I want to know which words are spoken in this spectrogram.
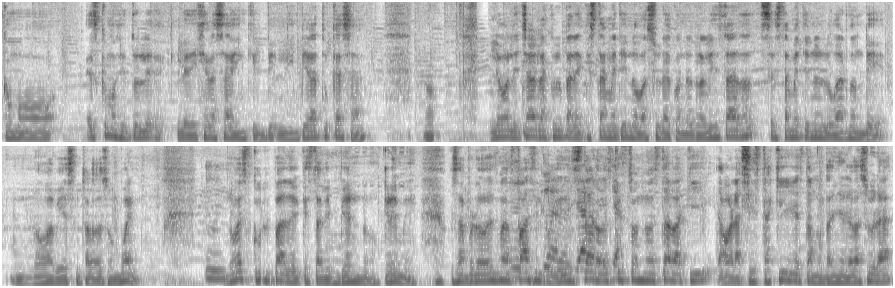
como es como si tú le, le dijeras a alguien que limpi- limpiara tu casa, ¿no? Luego le echaras la culpa de que está metiendo basura cuando en se está metiendo en un lugar donde no habías entrado hace un buen. No es culpa del que está limpiando, créeme. O sea, pero es más fácil porque claro, dices, ya, claro, ya, es que esto no estaba aquí, ahora sí está aquí, esta montaña de basura.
